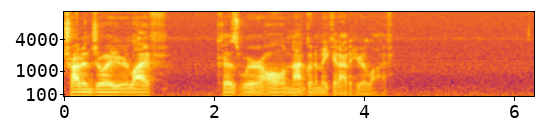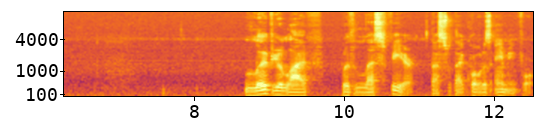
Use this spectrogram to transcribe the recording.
try to enjoy your life because we're all not going to make it out of here alive. Live your life with less fear. That's what that quote is aiming for.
